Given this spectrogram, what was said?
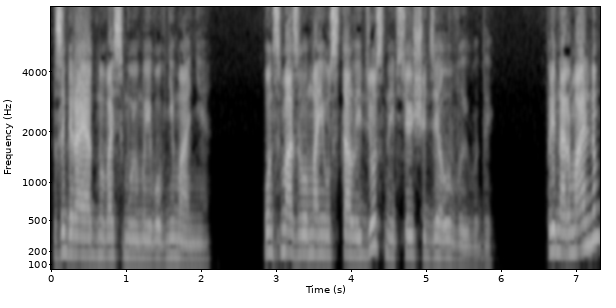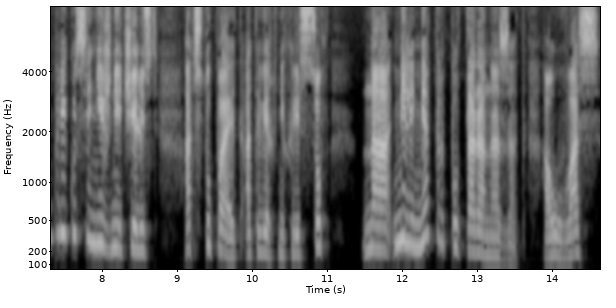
забирая одну восьмую моего внимания. Он смазывал мои усталые десна и все еще делал выводы. При нормальном прикусе нижняя челюсть отступает от верхних резцов на миллиметр-полтора назад, а у вас...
